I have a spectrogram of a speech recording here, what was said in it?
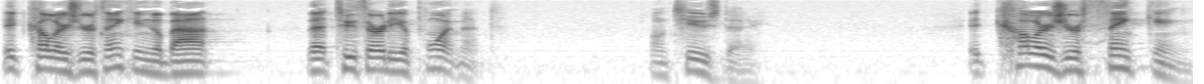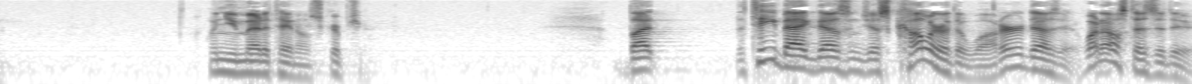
It colors your thinking about that 2:30 appointment on Tuesday. It colors your thinking when you meditate on scripture. But the tea bag doesn't just color the water, does it? What else does it do?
